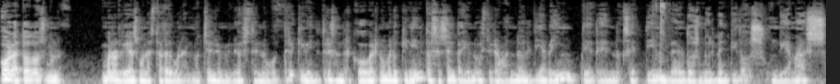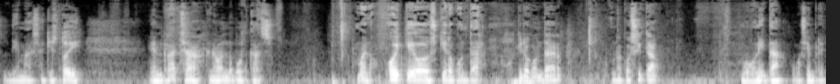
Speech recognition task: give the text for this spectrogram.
Hola a todos, buenos días, buenas tardes, buenas noches, bienvenidos a este nuevo Trek 23 Undercover número 561 que estoy grabando el día 20 de septiembre del 2022. Un día más, un día más, aquí estoy en racha grabando podcast. Bueno, hoy que os quiero contar, os quiero contar una cosita muy bonita, como siempre.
